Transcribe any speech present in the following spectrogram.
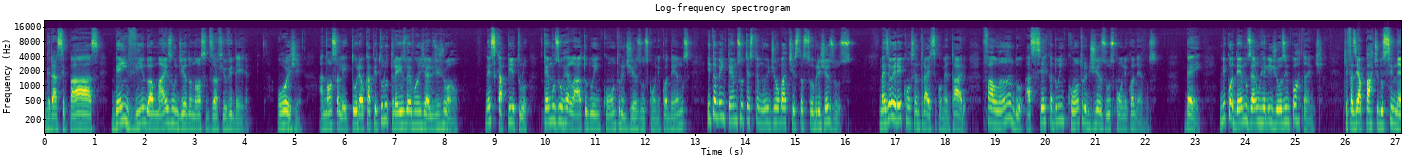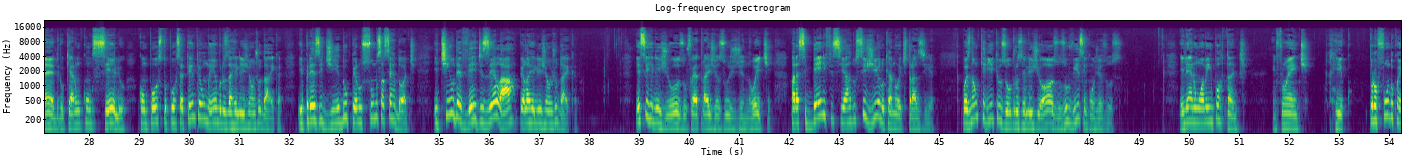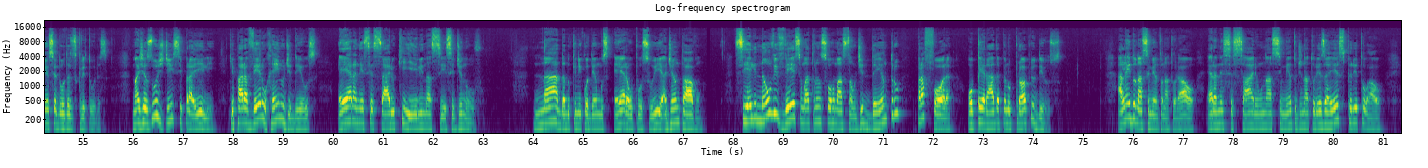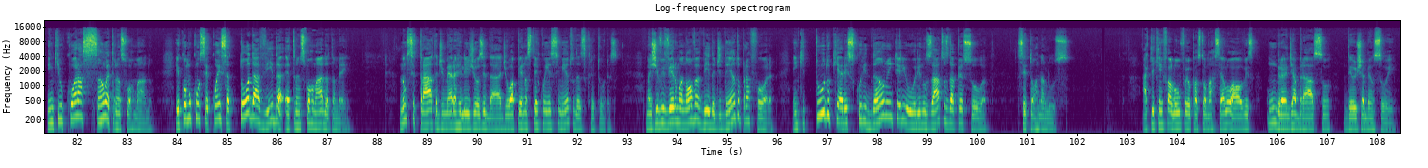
Graça e paz, bem-vindo a mais um dia do nosso Desafio Videira. Hoje, a nossa leitura é o capítulo 3 do Evangelho de João. Nesse capítulo, temos o relato do encontro de Jesus com Nicodemos e também temos o testemunho de João Batista sobre Jesus. Mas eu irei concentrar esse comentário falando acerca do encontro de Jesus com Nicodemos. Bem, Nicodemos era um religioso importante, que fazia parte do Sinédrio, que era um conselho composto por 71 membros da religião judaica e presidido pelo sumo sacerdote, e tinha o dever de zelar pela religião judaica. Esse religioso foi atrás de Jesus de noite para se beneficiar do sigilo que a noite trazia, pois não queria que os outros religiosos o vissem com Jesus. Ele era um homem importante, influente, rico, profundo conhecedor das Escrituras. Mas Jesus disse para ele que para ver o reino de Deus era necessário que ele nascesse de novo. Nada do que Nicodemos era ou possuía adiantavam, se ele não vivesse uma transformação de dentro para fora, operada pelo próprio Deus. Além do nascimento natural, era necessário um nascimento de natureza espiritual, em que o coração é transformado e, como consequência, toda a vida é transformada também. Não se trata de mera religiosidade ou apenas ter conhecimento das Escrituras, mas de viver uma nova vida de dentro para fora, em que tudo que era escuridão no interior e nos atos da pessoa se torna luz. Aqui quem falou foi o pastor Marcelo Alves. Um grande abraço, Deus te abençoe.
